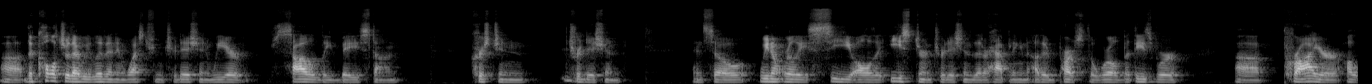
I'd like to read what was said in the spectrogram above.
uh, the culture that we live in in Western tradition, we are solidly based on Christian Mhm. tradition. And so we don't really see all the Eastern traditions that are happening in other parts of the world, but these were uh, prior uh,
